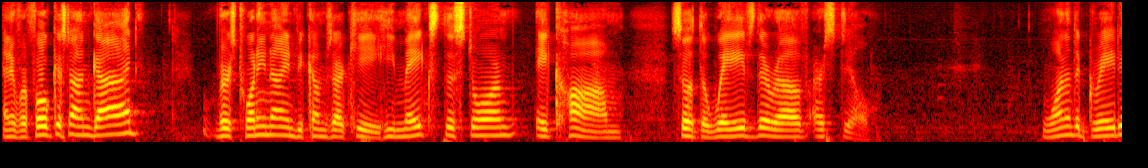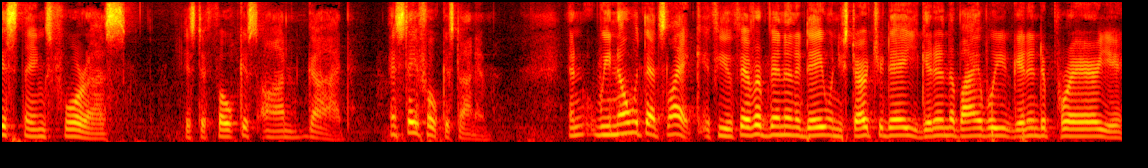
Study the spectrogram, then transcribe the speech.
And if we're focused on God, verse 29 becomes our key. He makes the storm a calm so that the waves thereof are still. One of the greatest things for us is to focus on God and stay focused on Him. And we know what that's like. If you've ever been in a day when you start your day, you get in the Bible, you get into prayer, you,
